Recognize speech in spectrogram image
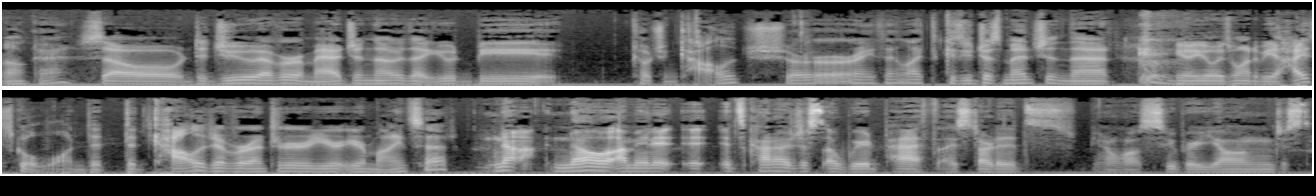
Okay. So, did you ever imagine though that you would be coaching college or anything like that? Because you just mentioned that you know you always wanted to be a high school one. Did did college ever enter your, your mindset? No, no. I mean, it, it, it's kind of just a weird path. I started, you know, when I was super young, just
